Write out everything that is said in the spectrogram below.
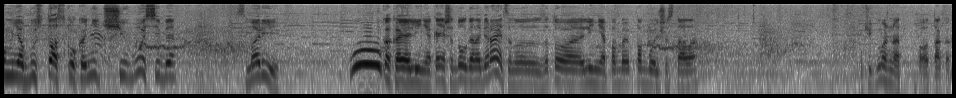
у меня буста сколько, ничего себе. Смотри. У, какая линия. Конечно, долго набирается, но зато линия побо- побольше стала. Чуть можно вот так вот.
